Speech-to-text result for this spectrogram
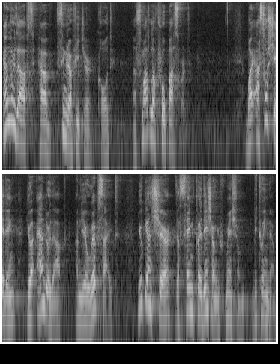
Android apps have similar feature called uh, Smart Lock for Password. By associating your Android app and your website, you can share the same credential information between them.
